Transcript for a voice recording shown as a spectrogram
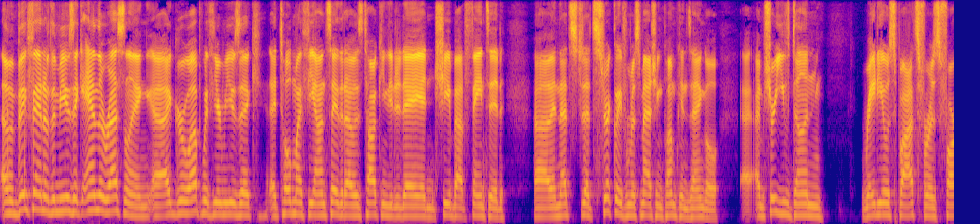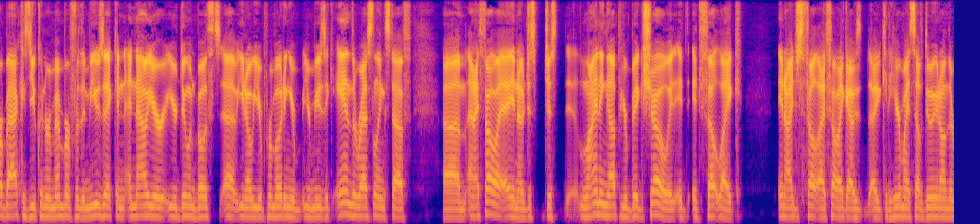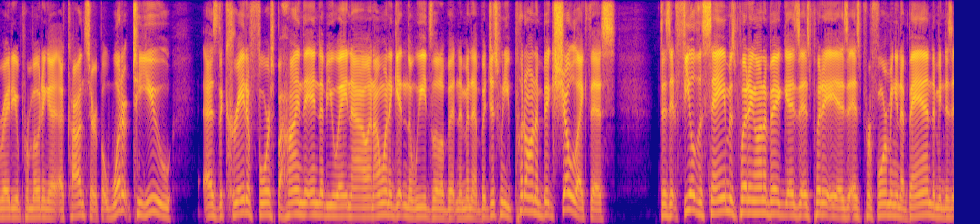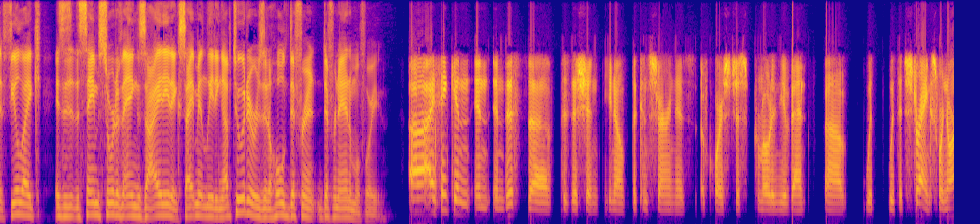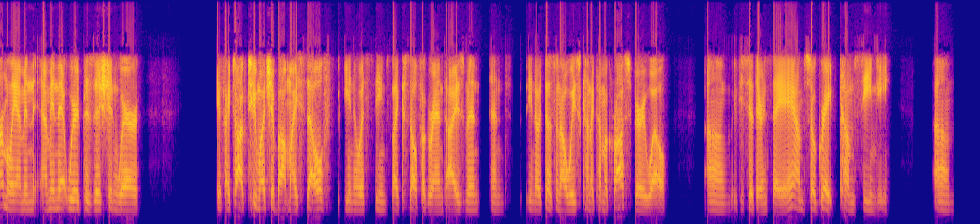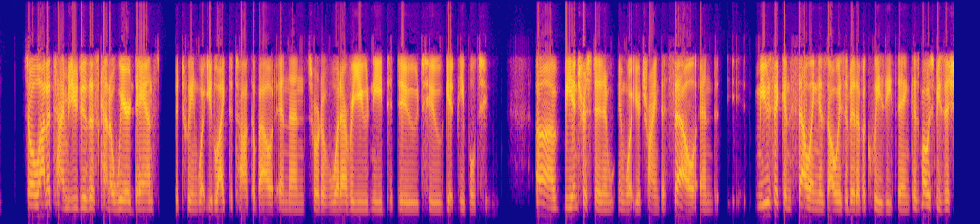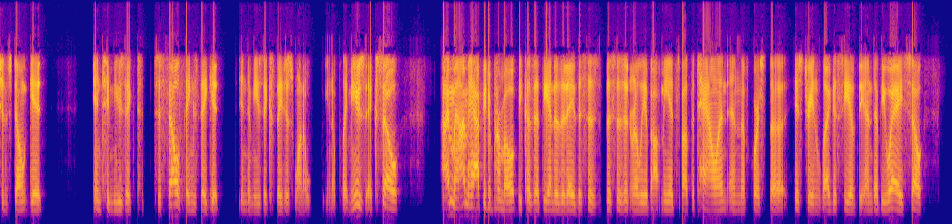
I'm a big fan of the music and the wrestling. Uh, I grew up with your music. I told my fiance that I was talking to you today, and she about fainted. Uh, and that's that's strictly from a Smashing Pumpkins angle. I, I'm sure you've done radio spots for as far back as you can remember for the music, and, and now you're you're doing both. Uh, you know, you're promoting your your music and the wrestling stuff. Um, and I felt like you know just just lining up your big show. It it, it felt like you know, I just felt I felt like I was I could hear myself doing it on the radio promoting a, a concert. But what are, to you as the creative force behind the NWA now? And I want to get in the weeds a little bit in a minute. But just when you put on a big show like this, does it feel the same as putting on a big as as putting as, as performing in a band? I mean, does it feel like is is it the same sort of anxiety and excitement leading up to it, or is it a whole different different animal for you? Uh, I think in in in this uh, position, you know, the concern is, of course, just promoting the event uh, with with its strengths. Where normally I'm in I'm in that weird position where if I talk too much about myself, you know, it seems like self-aggrandizement, and you know, it doesn't always kind of come across very well. Um, if you sit there and say, "Hey, I'm so great, come see me," um, so a lot of times you do this kind of weird dance between what you'd like to talk about and then sort of whatever you need to do to get people to uh, be interested in, in what you're trying to sell. And music and selling is always a bit of a queasy thing because most musicians don't get into music to, to sell things; they get into music because they just want to, you know, play music. So I'm I'm happy to promote because at the end of the day, this is this isn't really about me. It's about the talent and of course the history and legacy of the NWA. So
